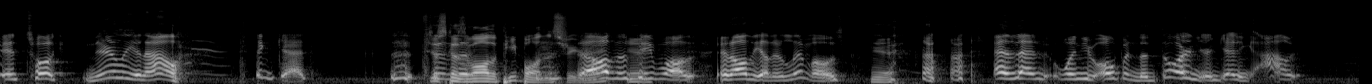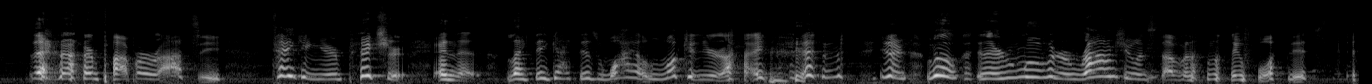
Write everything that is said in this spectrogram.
It took nearly an hour to get. to Just because of all the people on the street. all the yeah. people all- and all the other limos. Yeah. And then when you open the door and you're getting out, there are paparazzi taking your picture. And the, like they got this wild look in your eye. and you're, move, they're moving around you and stuff. And I'm like, what is this?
